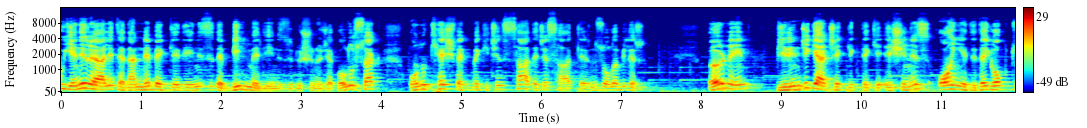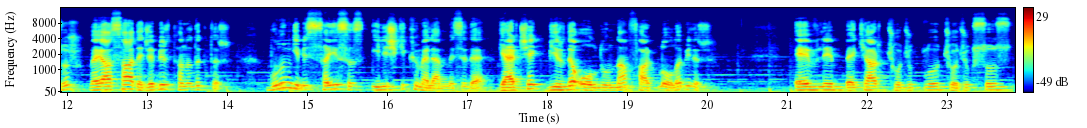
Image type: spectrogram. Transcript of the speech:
Bu yeni realiteden ne beklediğinizi de bilmediğinizi düşünecek olursak onu keşfetmek için sadece saatleriniz olabilir. Örneğin birinci gerçeklikteki eşiniz 17'de yoktur veya sadece bir tanıdıktır. Bunun gibi sayısız ilişki kümelenmesi de gerçek birde olduğundan farklı olabilir. Evli, bekar, çocuklu, çocuksuz,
